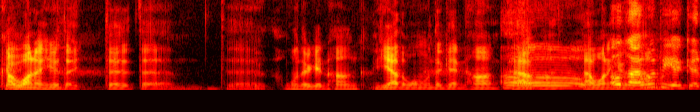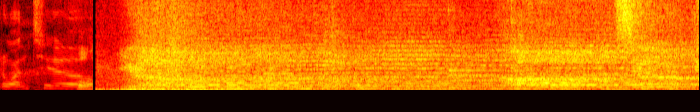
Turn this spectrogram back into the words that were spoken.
Okay. I want to hear the the the the when they're getting hung. yeah the one where they're getting hung. that Oh, one. I want to oh, hear that that would be a good one too. Well- on.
